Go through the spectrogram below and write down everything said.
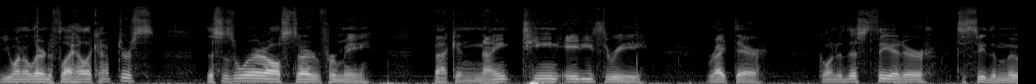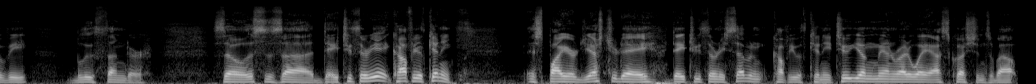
you want to learn to fly helicopters? This is where it all started for me back in 1983, right there, going to this theater to see the movie Blue Thunder. So, this is uh, day 238, Coffee with Kenny. Inspired yesterday, day 237, Coffee with Kenny. Two young men right away asked questions about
